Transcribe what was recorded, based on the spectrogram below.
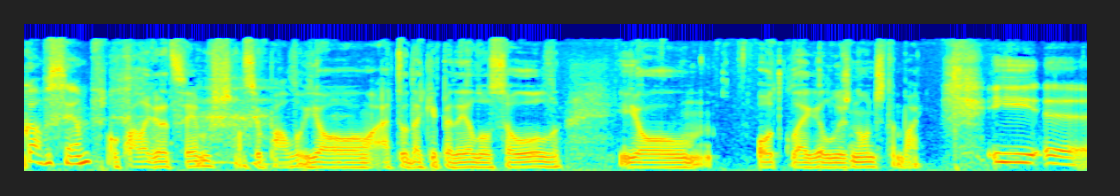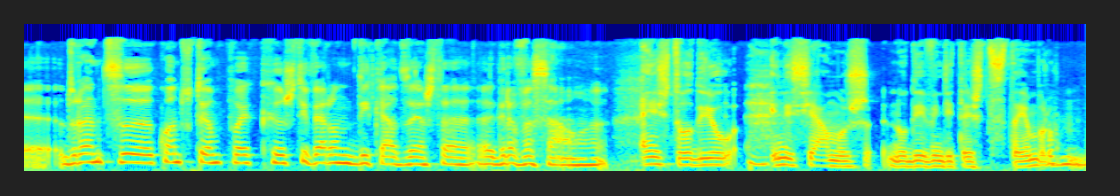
Como sempre. Ao qual agradecemos ao seu Paulo e ao, a toda a equipa dele, ao Saúl e ao outro colega Luís Nunes também. E eh, durante quanto tempo é que estiveram dedicados a esta gravação? Em estúdio iniciámos no dia 23 de setembro Uhum.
